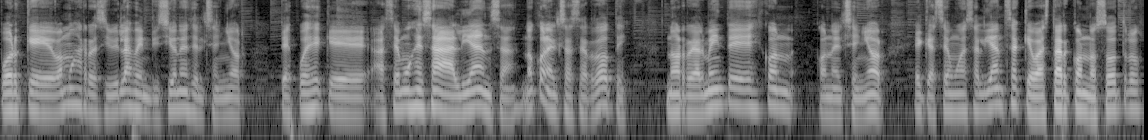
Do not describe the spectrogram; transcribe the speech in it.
porque vamos a recibir las bendiciones del Señor después de que hacemos esa alianza, no con el sacerdote, no, realmente es con, con el Señor, el que hacemos esa alianza que va a estar con nosotros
